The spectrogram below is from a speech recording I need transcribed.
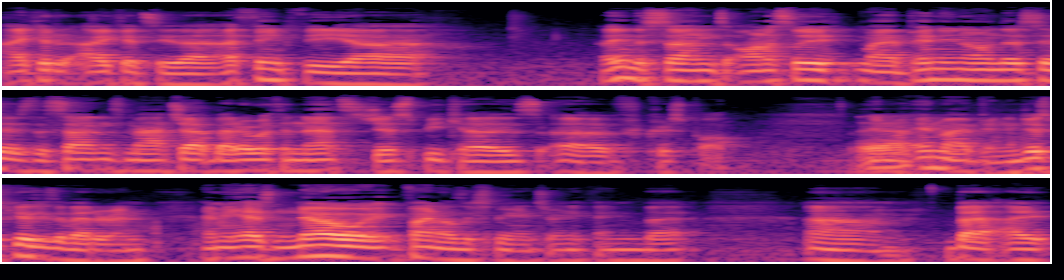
I could. I could see that. I think the. Uh, I think the Suns. Honestly, my opinion on this is the Suns match up better with the Nets just because of Chris Paul. In, my, in my opinion, just because he's a veteran. I mean, he has no finals experience or anything, but, um, but I,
